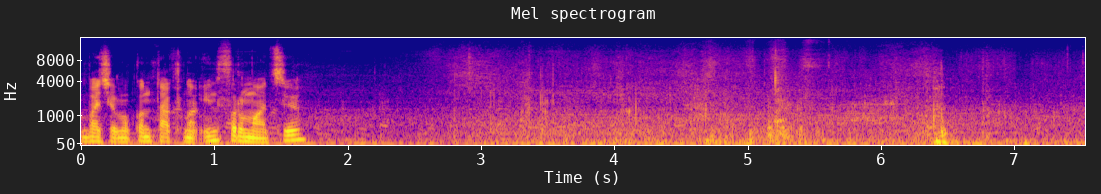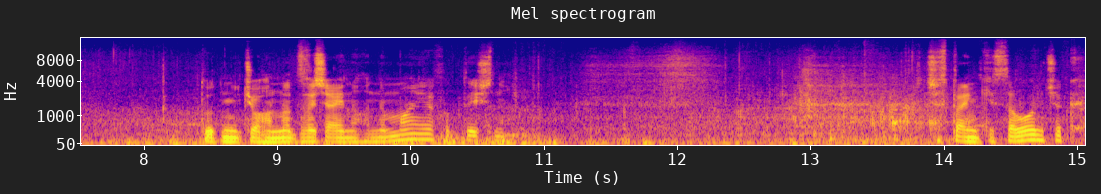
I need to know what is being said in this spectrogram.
Бачимо контактну інформацію. Тут нічого надзвичайного немає, фактично. Чистенький салончик.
